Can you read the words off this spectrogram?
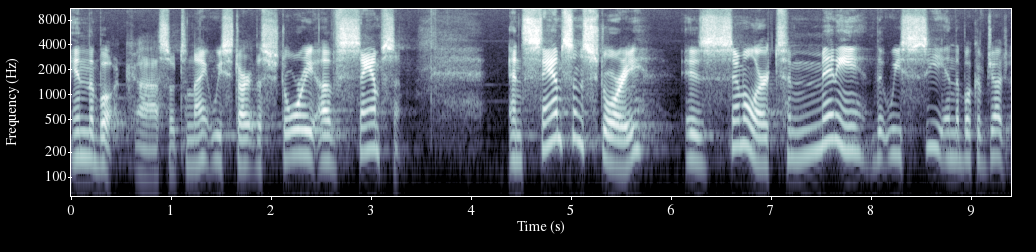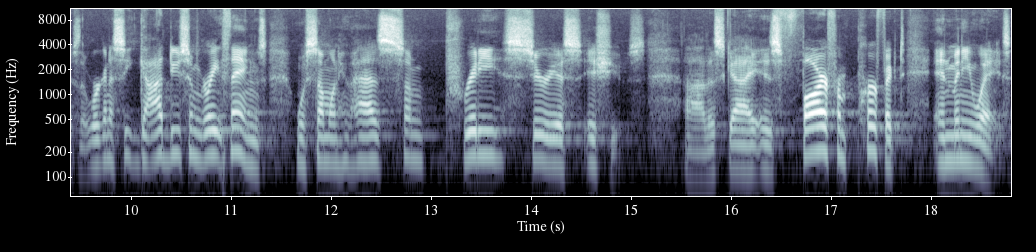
in the book. Uh, so, tonight we start the story of Samson. And Samson's story is similar to many that we see in the book of Judges, that we're going to see God do some great things with someone who has some pretty serious issues. Uh, this guy is far from perfect in many ways.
